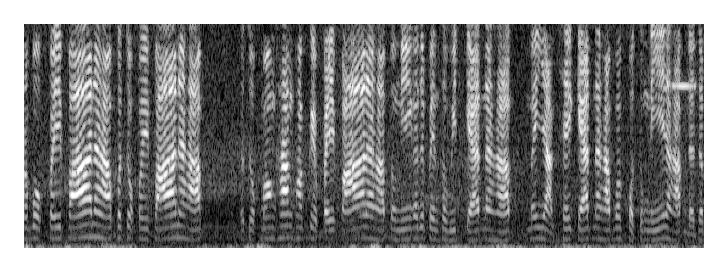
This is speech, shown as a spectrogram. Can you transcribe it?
ระบบไฟฟ้านะครับ กระจกไฟฟ้านะครับ กระจกมองข้างพับเก็บไฟฟ้านะครับ ตรงนี้ก็จะเป็นสวิตช์แก๊สนะครับ ไม่อยากใช้แก๊สนะครับ ก็กดตรงนี้นะครับ เดี๋ยวจะ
